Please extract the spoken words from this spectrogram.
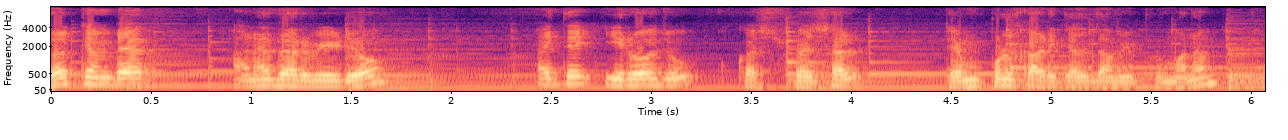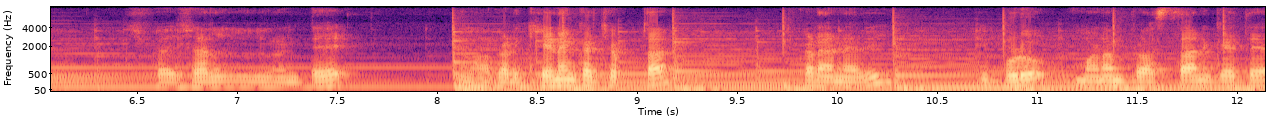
వెల్కమ్ బ్యాక్ అనదర్ వీడియో అయితే ఈరోజు ఒక స్పెషల్ టెంపుల్ కాడికి వెళ్దాం ఇప్పుడు మనం. స్పెషల్ అంటే అక్కడికి వెళ్ళాక చెప్తా ఇక్కడ అనేది. ఇప్పుడు మనం ప్రస్తుతానికైతే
